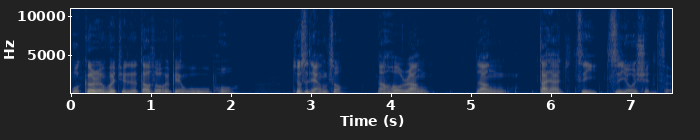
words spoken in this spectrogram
我个人会觉得到时候会变五五坡，就是两种，然后让让大家自己自由选择。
